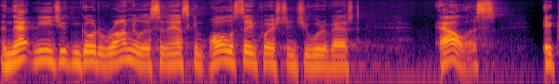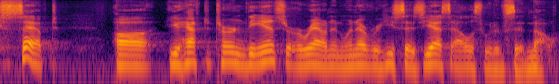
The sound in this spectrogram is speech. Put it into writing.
And that means you can go to Romulus and ask him all the same questions you would have asked Alice, except uh, you have to turn the answer around, and whenever he says yes, Alice would have said no.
